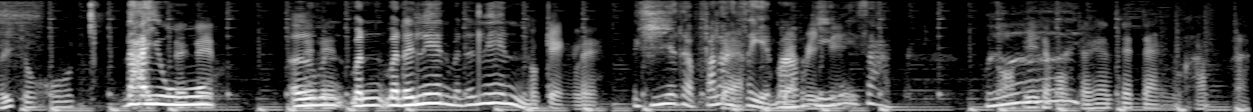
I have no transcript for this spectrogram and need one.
เฮ้ยโจโคตรได้อยู่เล่นเออมัน เล่น มัน มันได้เล่น มันได้เล่นๆตัวเก่งเลย เฮียแต่ฝรั่งเศสมาแบบเมื่อกี้แบบนี่ไอ้สัตว์เฮ้ยอ๋อพี่แต่ผมจะให้เส้นแดงอยู่ครับอะ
